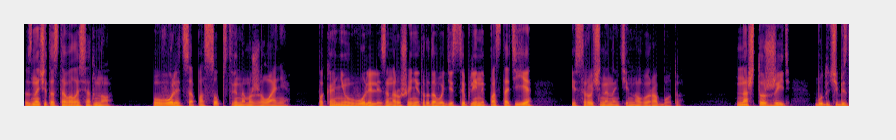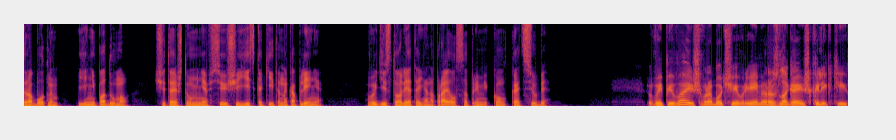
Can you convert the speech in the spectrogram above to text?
Значит, оставалось одно — уволиться по собственному желанию, пока не уволили за нарушение трудовой дисциплины по статье и срочно найти новую работу. На что жить, будучи безработным, я не подумал, считая, что у меня все еще есть какие-то накопления. Выйдя из туалета, я направился прямиком к Атсюбе. Выпиваешь в рабочее время, разлагаешь коллектив,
